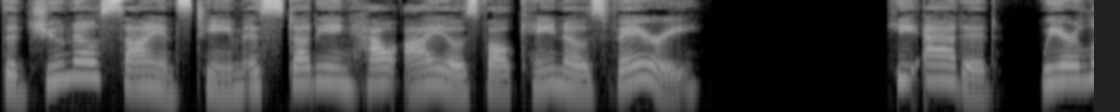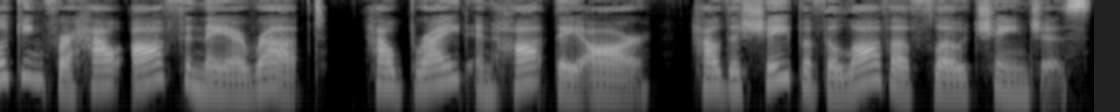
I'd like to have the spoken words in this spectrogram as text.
the Juno science team is studying how Io's volcanoes vary. He added, we are looking for how often they erupt, how bright and hot they are, how the shape of the lava flow changes,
